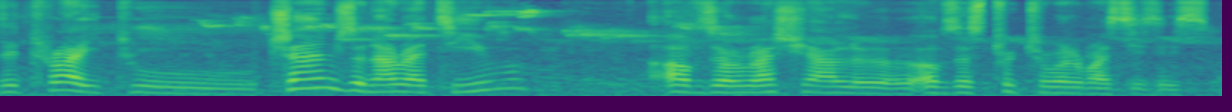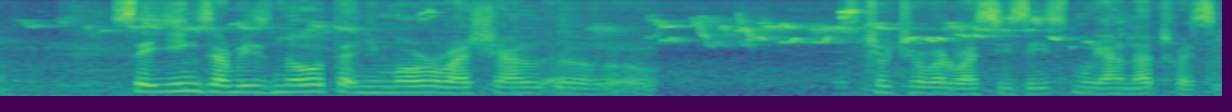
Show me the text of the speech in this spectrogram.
They try to change the narrative of the racial, uh, of the structural racism, saying there is not anymore racial uh, structural racism, we are not racist.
